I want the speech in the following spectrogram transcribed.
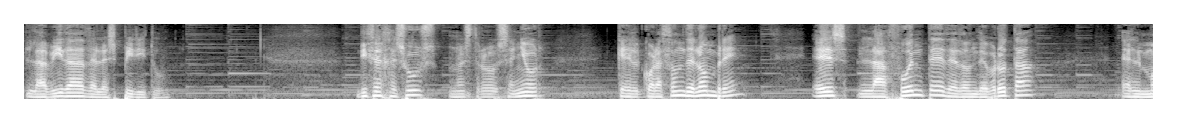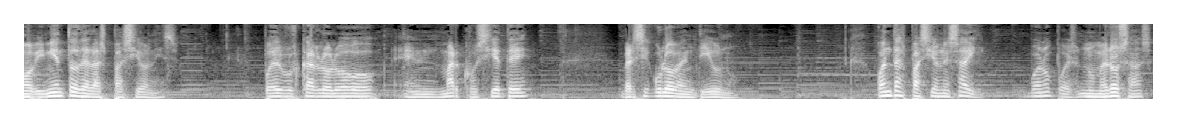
la vida del espíritu. Dice Jesús, nuestro Señor, que el corazón del hombre es la fuente de donde brota el movimiento de las pasiones. Puedes buscarlo luego en Marcos 7, versículo 21. ¿Cuántas pasiones hay? Bueno, pues numerosas.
